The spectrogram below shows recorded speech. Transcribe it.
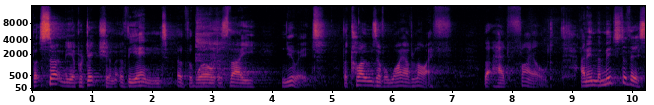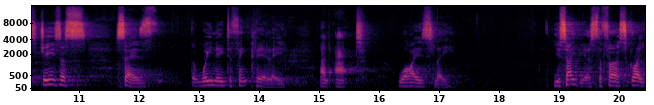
but certainly a prediction of the end of the world as they knew it, the close of a way of life that had failed. And in the midst of this, Jesus says that we need to think clearly and act wisely. Eusebius, the first great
